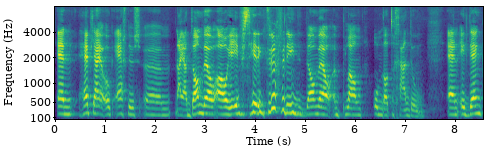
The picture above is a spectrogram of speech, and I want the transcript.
En heb jij ook echt dus, um, nou ja, dan wel al je investering terugverdiend, dan wel een plan om dat te gaan doen. En ik denk,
